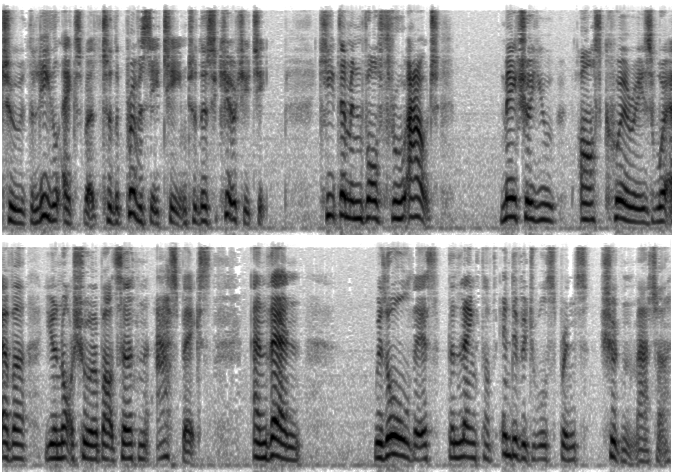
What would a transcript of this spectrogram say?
to the legal expert, to the privacy team, to the security team. Keep them involved throughout. Make sure you ask queries wherever you're not sure about certain aspects. And then with all this, the length of individual sprints shouldn't matter.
